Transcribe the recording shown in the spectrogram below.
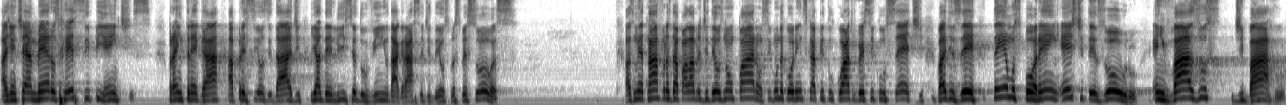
A gente é meros recipientes para entregar a preciosidade e a delícia do vinho da graça de Deus para as pessoas. As metáforas da palavra de Deus não param. 2 Coríntios capítulo 4, versículo 7, vai dizer: "Temos, porém, este tesouro em vasos de barro,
